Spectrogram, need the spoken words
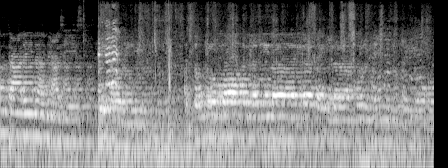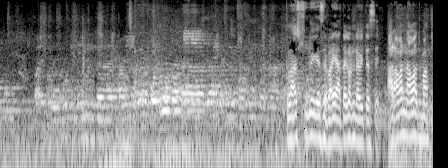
أنت علينا بعزيز أستغفر الله الذي لا إله إلا هو الحي القيوم ونتوب إليه لا حول قلوبنا بعد إذ هديتنا ক্লাস শুরু হয়ে গেছে ভাই আধা ঘন্টা হইতেছে আর আমার নামাজ মাত্র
